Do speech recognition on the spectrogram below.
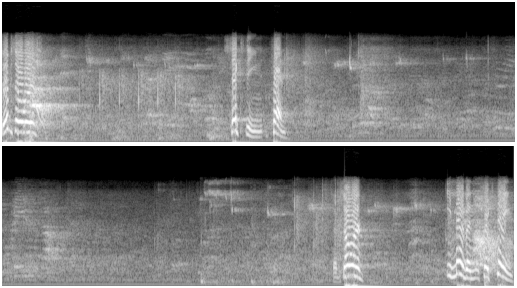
Service over. 16 10. Service over. 11 16.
